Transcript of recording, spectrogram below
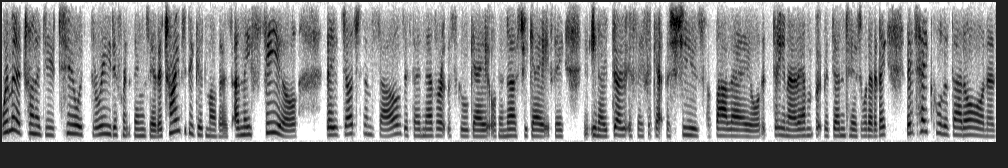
women are trying to do two or three different things here. They're trying to be good mothers and they feel they judge themselves if they're never at the school gate or the nursery gate, if they, you know, don't, if they forget the shoes for ballet or, the, you know, they haven't booked the dentist or whatever. They, they take all of that on as,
